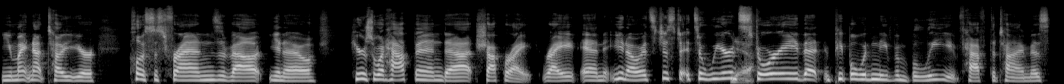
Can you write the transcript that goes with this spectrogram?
you might not tell your closest friends about, you know, here's what happened at ShopRite, right? And you know, it's just it's a weird yeah. story that people wouldn't even believe half the time as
